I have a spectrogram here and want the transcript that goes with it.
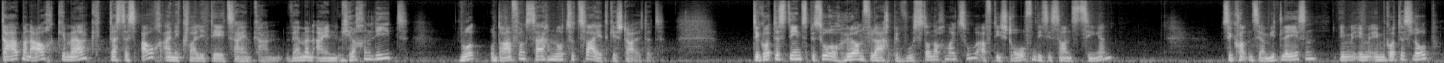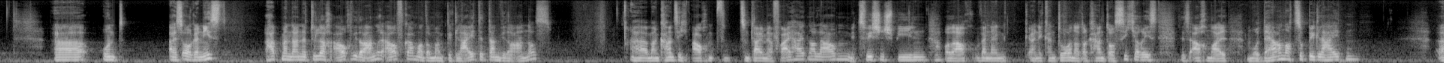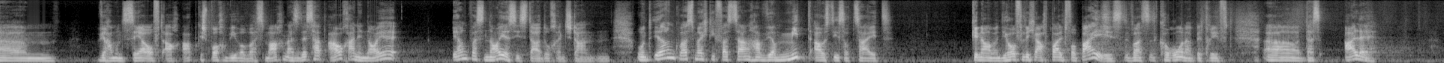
da hat man auch gemerkt, dass das auch eine Qualität sein kann, wenn man ein Kirchenlied nur unter Anführungszeichen nur zu zweit gestaltet. Die Gottesdienstbesucher hören vielleicht bewusster nochmal zu auf die Strophen, die sie sonst singen. Sie konnten es ja mitlesen im, im, im Gotteslob. Äh, und als Organist hat man dann natürlich auch wieder andere Aufgaben oder man begleitet dann wieder anders. Äh, man kann sich auch zum Teil mehr Freiheiten erlauben mit Zwischenspielen oder auch wenn ein eine Kantorin oder Kantor sicher ist, das auch mal moderner zu begleiten. Ähm, wir haben uns sehr oft auch abgesprochen, wie wir was machen. Also das hat auch eine neue, irgendwas Neues ist dadurch entstanden. Und irgendwas, möchte ich fast sagen, haben wir mit aus dieser Zeit genommen, die hoffentlich auch bald vorbei ist, was Corona betrifft, äh, dass alle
